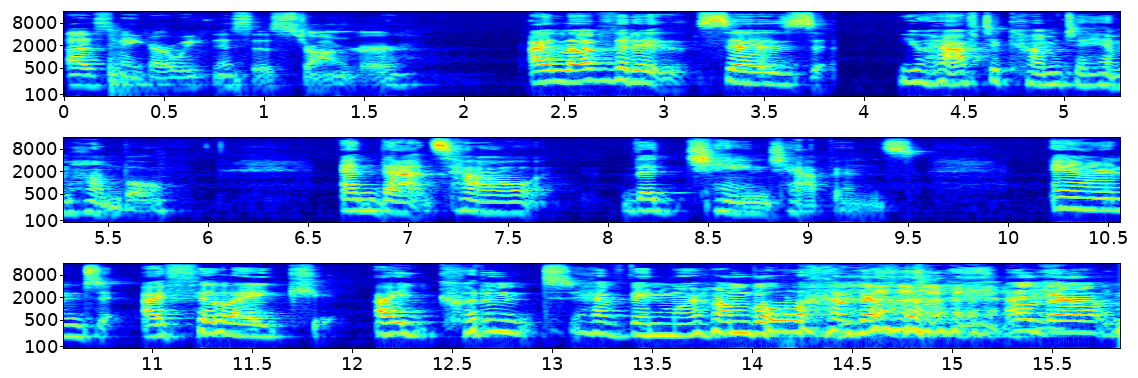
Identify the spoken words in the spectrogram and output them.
us make our weaknesses stronger. I love that it says you have to come to him humble. And that's how the change happens. And I feel like I couldn't have been more humble about, about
